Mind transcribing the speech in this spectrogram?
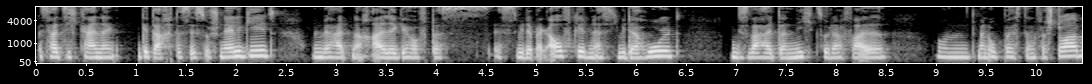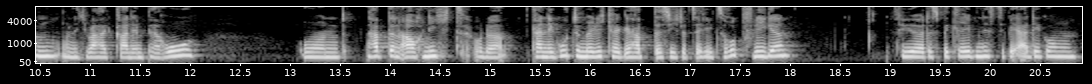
es hat sich keiner gedacht, dass es so schnell geht und wir hatten auch alle gehofft, dass es wieder bergauf geht und er sich wiederholt. Und das war halt dann nicht so der Fall. Und mein Opa ist dann verstorben und ich war halt gerade in Peru und habe dann auch nicht oder keine gute Möglichkeit gehabt, dass ich tatsächlich zurückfliege für das Begräbnis, die Beerdigung.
